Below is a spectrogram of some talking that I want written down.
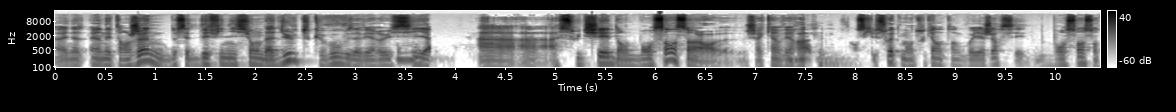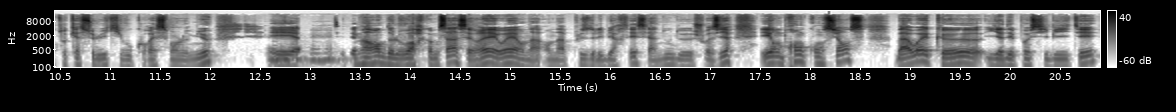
euh, en étant jeune de cette définition d'adulte que vous vous avez réussi Mhm. à, à, à switcher dans le bon sens. Alors chacun verra ce qu'il souhaite, mais en tout cas en tant que voyageur, c'est le bon sens, en tout cas celui qui vous correspond le mieux. Et Mhm, mhm. c'était marrant de le voir comme ça. C'est vrai, ouais, on a on a plus de liberté, c'est à nous de choisir et on prend conscience, bah ouais, que il y a des possibilités,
